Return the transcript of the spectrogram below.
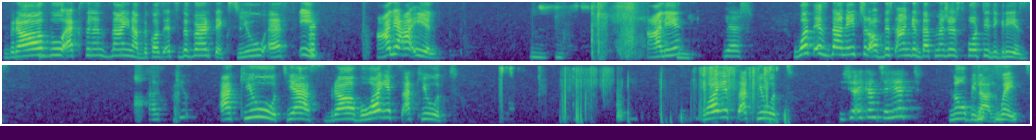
Bravo. Excellent, Zainab, because it's the vertex. UFE. Ali Ail. Ali, Yes. what is the nature of this angle that measures 40 degrees? Acute. Acute, yes, bravo. Why it's acute? Why it's acute? I can't say it. No, Bilal, wait.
